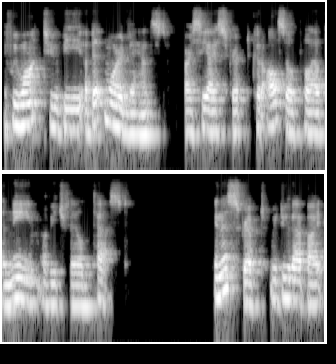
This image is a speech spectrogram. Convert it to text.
If we want to be a bit more advanced, our CI script could also pull out the name of each failed test. In this script, we do that by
